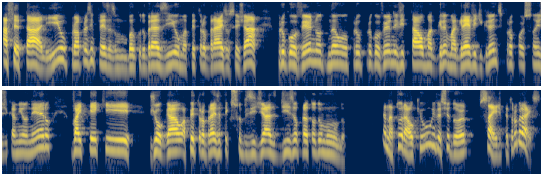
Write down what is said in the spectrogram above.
afetar ali o próprias empresas, um Banco do Brasil, uma Petrobras, ou seja, ah, para o governo não, para o governo evitar uma, uma greve de grandes proporções de caminhoneiro, vai ter que jogar a Petrobras vai ter que subsidiar diesel para todo mundo. É natural que o investidor saia de Petrobras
